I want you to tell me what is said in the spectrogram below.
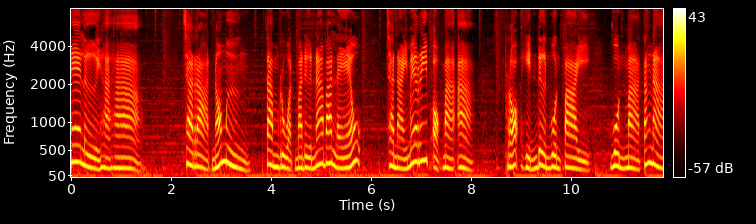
แน่ๆเลยฮ่าฮ่าฉลาดเนาะมึง ตำรวจมาเดินหน้าบ้านแล้วฉะไหนไม่รีบออกมาอะ เพราะเห็นเดินวนไป วนมาตั้งนา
